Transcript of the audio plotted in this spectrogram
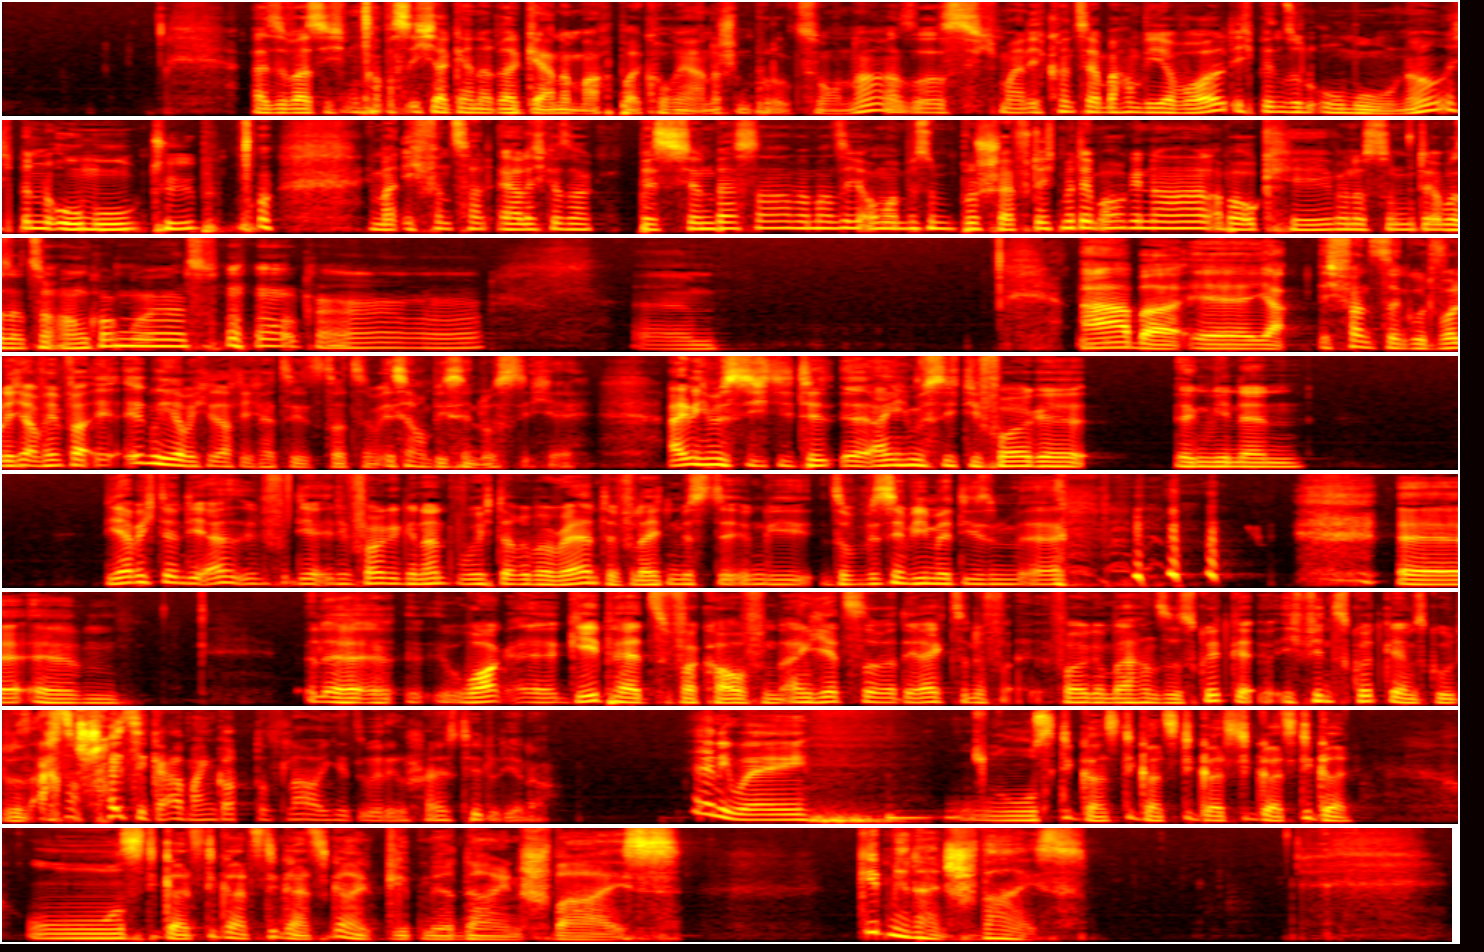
also was ich, was ich ja generell gerne mache bei koreanischen Produktionen. Ne? Also es, ich meine, ich könnte es ja machen, wie ihr wollt. Ich bin so ein Omu, ne? Ich bin ein Omu-Typ. Ich meine, ich finde es halt ehrlich gesagt ein bisschen besser, wenn man sich auch mal ein bisschen beschäftigt mit dem Original. Aber okay, wenn du es mit der Übersetzung angucken willst. okay. Ähm. Aber äh, ja, ich fand es dann gut. Wollte ich auf jeden Fall, irgendwie habe ich gedacht, ich erzähle es trotzdem. Ist ja auch ein bisschen lustig, ey. Eigentlich müsste ich die, äh, eigentlich müsste ich die Folge irgendwie nennen wie habe ich denn die, die, die, Folge genannt, wo ich darüber rante? Vielleicht müsste irgendwie so ein bisschen wie mit diesem äh, äh, ähm, äh, Walk, äh, G-Pad zu verkaufen. Eigentlich jetzt so direkt so eine Folge machen, so Squid Game. Ich finde Squid Games gut. Das, ach so, scheißegal, mein Gott, das laue ich jetzt über den scheiß Titel hier noch. Anyway. Oh, Sticker, Sticker, Sticker, Sticker, Sticker. Oh, Sticker, Sticker, Sticker, Sticker. Gib mir deinen Schweiß. Gib mir deinen Schweiß.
